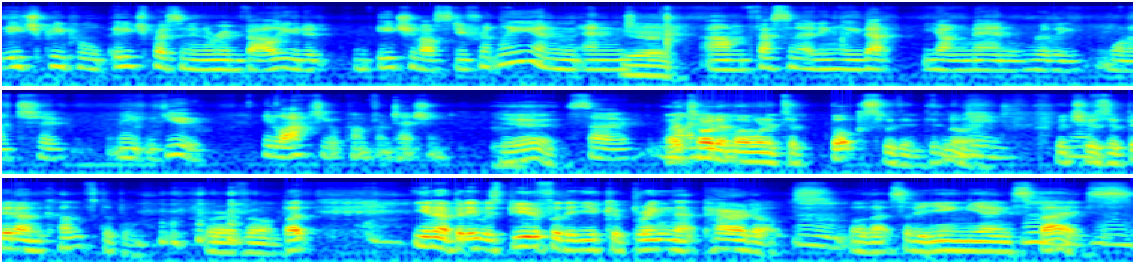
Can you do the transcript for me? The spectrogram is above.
each people, each person in the room valued it, each of us differently, and and Yeah, um, fascinatingly, that young man really wanted to meet with you. He liked your confrontation. yeah. So I told him I wanted to box with him, didn't I? did. Which yeah. was a bit uncomfortable for everyone. But, you know, but it was beautiful that you could bring that paradox Mm. or that sort of yin yang Mm, space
